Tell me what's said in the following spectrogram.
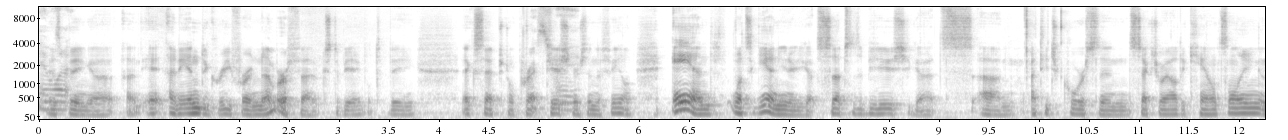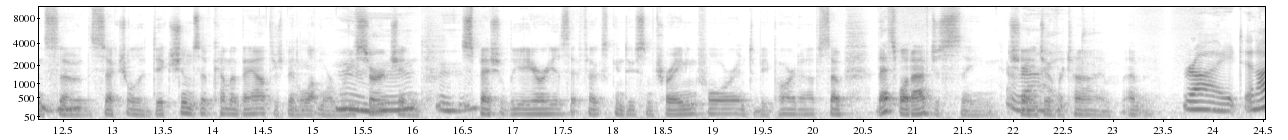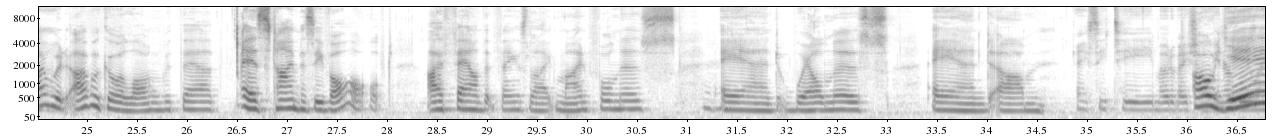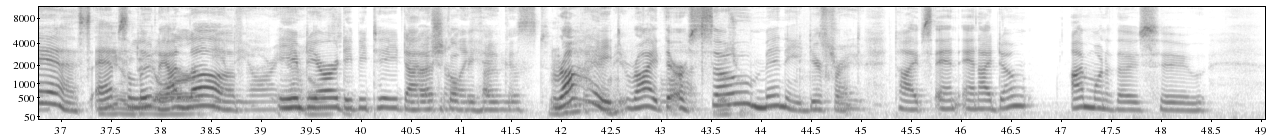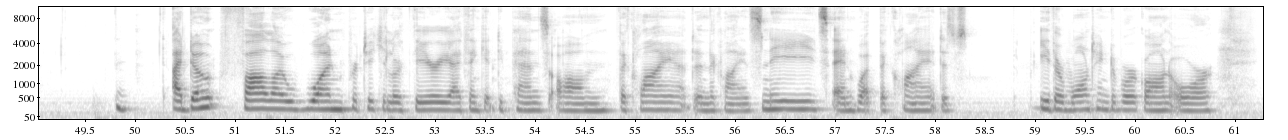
as, as being a, an, an end degree for a number of folks to be able to be exceptional That's right. practitioners in the field. And once again, you know, you got substance abuse, you got um, I teach a course in sexuality counseling, and so Mm-hmm. the sexual addictions have come about. There's been a lot more research in Mm-hmm. specialty areas that folks can do some training for and to be part of. So that's what I've just seen change over Right. time. Um, Right, and I would I would go along with that. As time has evolved, I found that things like mindfulness and wellness and um, ACT, motivational oh yes, absolutely, I love EMDR, yeah. EMDR, Awesome. DBT, dialectical emotionally behavior. focused. Right, therapy. right. There are so are- many different types, and and I don't. I'm one of those who. I don't follow one particular theory. I think it depends on the client and the client's needs and what the client is either wanting to work on or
